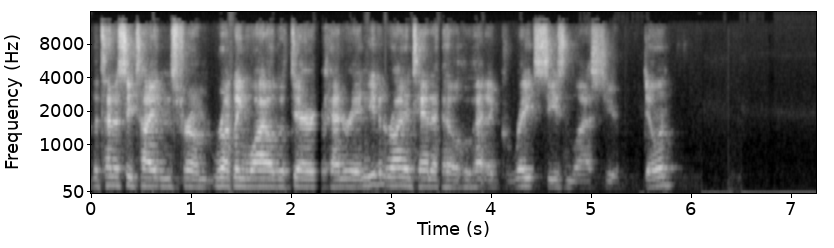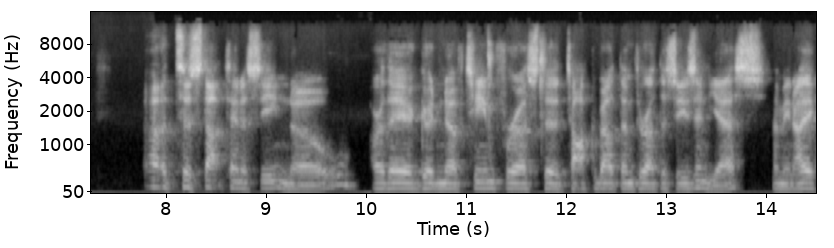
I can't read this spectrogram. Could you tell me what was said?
the Tennessee Titans from running wild with Derrick Henry and even Ryan Tannehill, who had a great season last year. Dylan? Uh, to stop Tennessee, no. Are they a good enough team for us to talk about them throughout the season? Yes. I mean, I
